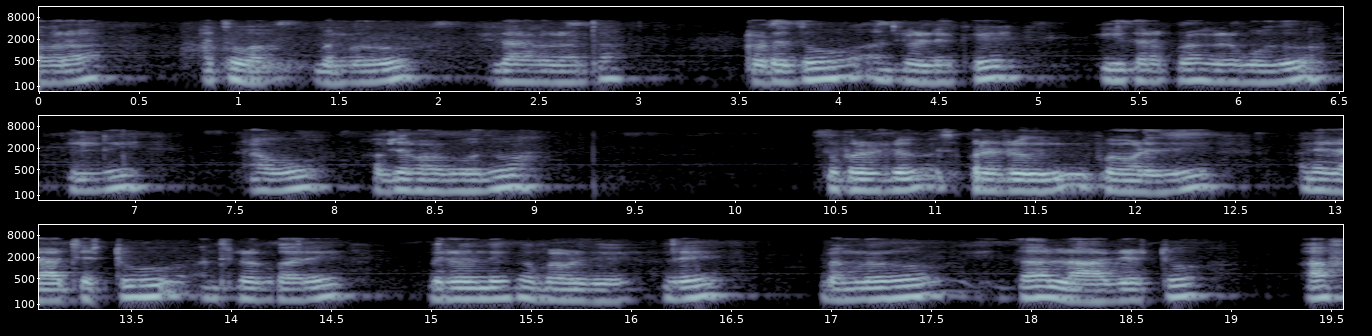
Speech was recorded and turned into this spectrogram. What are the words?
ನಗರ ಅಥವಾ ಬೆಂಗಳೂರು ಎಲ್ಲ ಅಂತ ದೊಡ್ಡದು ಅಂತ ಹೇಳಲಿಕ್ಕೆ ಈ ಥರ ಕೂಡ ಹೇಳ್ಬೋದು. ಇಲ್ಲಿ ನಾವು ಅಬ್ಸರ್ವ್ ಮಾಡ್ಬೋದು. ಸೂಪರ್ಲೇಟಿವ್ ಸೂಪರ್ಲೇಟಿವ್ ಉಪಯೋಗ ಮಾಡಿದ್ವಿ. ಅಂದರೆ ಲಾರ್ಜೆಸ್ಟು ಅಂತ ಹೇಳ್ಬೇಕಾದ್ರೆ ಬೇರೆಯೊಂದಿಗೆ ಕಂಪೇರ್ ಮಾಡಿದ್ವಿ. ಅಂದರೆ Bengaluru is the largest of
